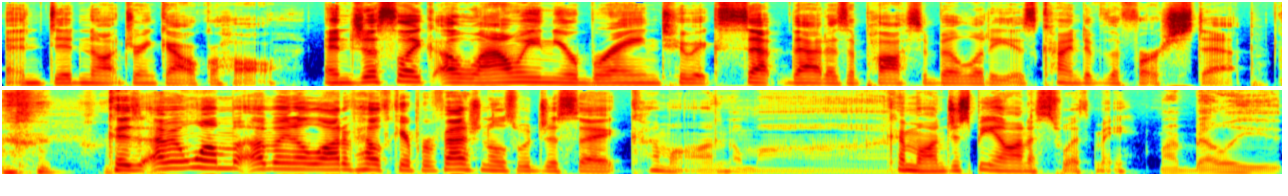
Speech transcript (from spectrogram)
and did not drink alcohol. And just like allowing your brain to accept that as a possibility is kind of the first step. Because I mean, well, I mean, a lot of healthcare professionals would just say, "Come on, Come on. come on, just be honest with me." My belly.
